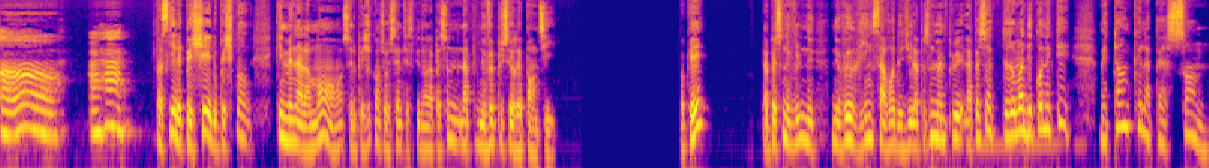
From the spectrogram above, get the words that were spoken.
Oh. Mhm. Parce qu'il y a les péchés, le péché qui mène à la mort, hein, c'est le péché contre le Saint-Esprit dont la personne ne veut plus se repentir. Ok? La personne ne veut, rien savoir de Dieu. La personne même plus, la personne est totalement déconnectée. Mais tant que la personne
